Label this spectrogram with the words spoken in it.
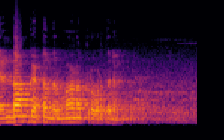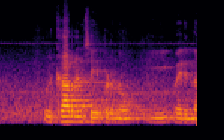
രണ്ടാം ഘട്ട നിർമ്മാണ പ്രവർത്തനം ഉദ്ഘാടനം ചെയ്യപ്പെടുന്നു ഈ വരുന്ന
